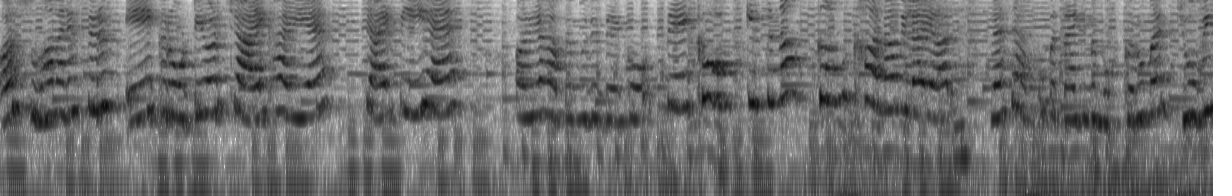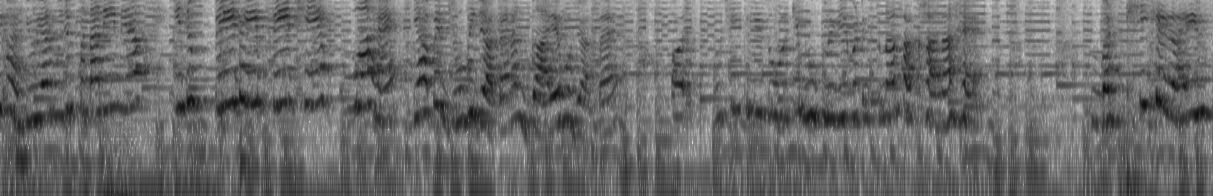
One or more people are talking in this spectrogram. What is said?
और सुबह मैंने सिर्फ़ एक रोटी और चाय खाई है, चाय पी है। और यहाँ पे मुझे देखो देखो, कितना कम खाना मिला यार। वैसे आपको पता है कि मैं भूखर हूँ मैं जो भी खाती हूँ यार, मुझे पता नहीं मेरा ये जो पेट है, ये पेट है कुआ है। यहाँ पे जो भी जाता है ना, गायब हो जाता है। और मुझे इतनी ज़ोर की भूख लगी बट इतना सा खाना है। बट ठीक है गाइस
